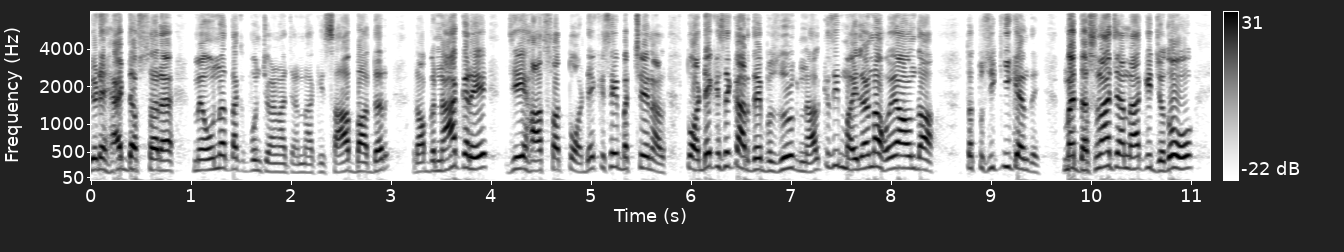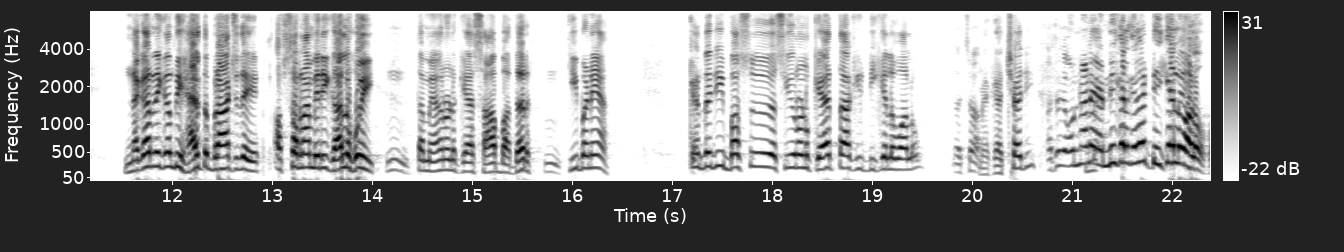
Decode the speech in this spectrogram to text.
ਜਿਹੜੇ ਹੈੱਡ ਅਫਸਰ ਹੈ, ਮੈਂ ਉਹਨਾਂ ਤੱਕ ਪਹੁੰਚਾਉਣਾ ਚਾਹੁੰਦਾ ਕਿ ਸਾਹਿਬ ਬਾਦਰ, ਰੱਬ ਨਾ ਕਰੇ ਜੇ ਹਾਦਸਾ ਤੁਹਾਡੇ ਕਿਸੇ ਬੱਚੇ ਨਾਲ, ਤੁਹਾਡੇ ਕਿਸੇ ਘਰ ਦੇ ਬਜ਼ੁਰਗ ਨਾਲ ਕਿਸੇ ਮਹਿਲਾ ਨਾਲ ਹੋਇਆ ਹੁੰਦਾ, ਤਾਂ ਤੁਸੀਂ ਕੀ ਕਹਿੰਦੇ? ਮੈਂ ਦੱਸਣਾ ਚਾਹੁੰਦਾ ਕਿ ਜਦੋਂ ਨਗਰ ਨਿਗਮ ਦੀ ਹੈਲਥ ਬ੍ਰਾਂਚ ਦੇ ਅਫਸਰ ਨਾਲ ਮੇਰੀ ਗੱਲ ਹੋਈ, ਤਾਂ ਮੈਂ ਉਹਨਾਂ ਨੂੰ ਕਿਹਾ ਸਾਹਿਬ ਬਾਦਰ, ਕੀ ਬਣਿਆ? ਕਹਿੰਦੇ ਜੀ, ਬਸ ਅਸੀਂ ਉਹਨਾਂ ਨੂੰ ਕਹਿ ਦਿੱਤਾ ਕਿ ਟੀਕੇ ਲਵਾ ਲਓ। ਅੱਛਾ। ਮੈਂ ਕਿਹਾ ਅੱਛਾ ਜੀ। ਅੱਛਾ ਉਹਨਾਂ ਨੇ ਇੰਨੀ ਗੱਲ ਕਹਿੰਦੇ ਟੀਕੇ ਲਵਾ ਲਓ।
